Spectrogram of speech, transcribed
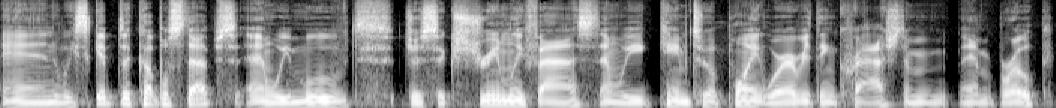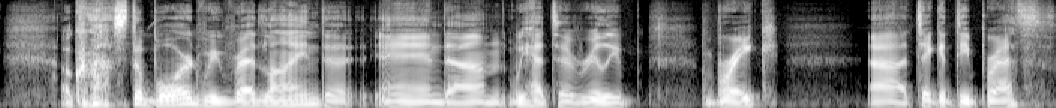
And we skipped a couple steps, and we moved just extremely fast, and we came to a point where everything crashed and, and broke across the board. We redlined, uh, and um, we had to really break, uh, take a deep breath,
